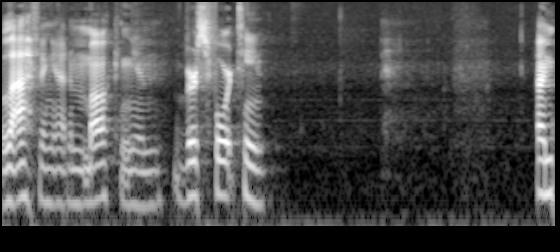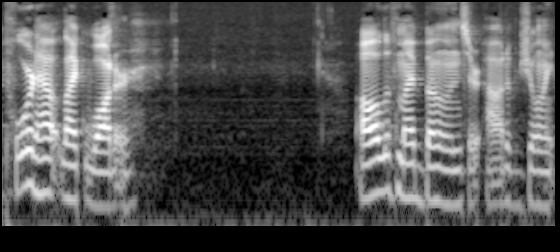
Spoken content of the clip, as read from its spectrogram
laughing at him, mocking him. Verse 14 I'm poured out like water. All of my bones are out of joint.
